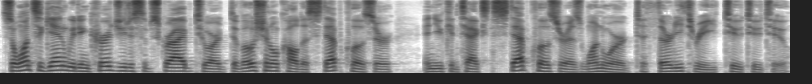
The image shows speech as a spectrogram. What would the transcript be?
So, once again, we'd encourage you to subscribe to our devotional called A Step Closer, and you can text Step Closer as one word to 33222.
